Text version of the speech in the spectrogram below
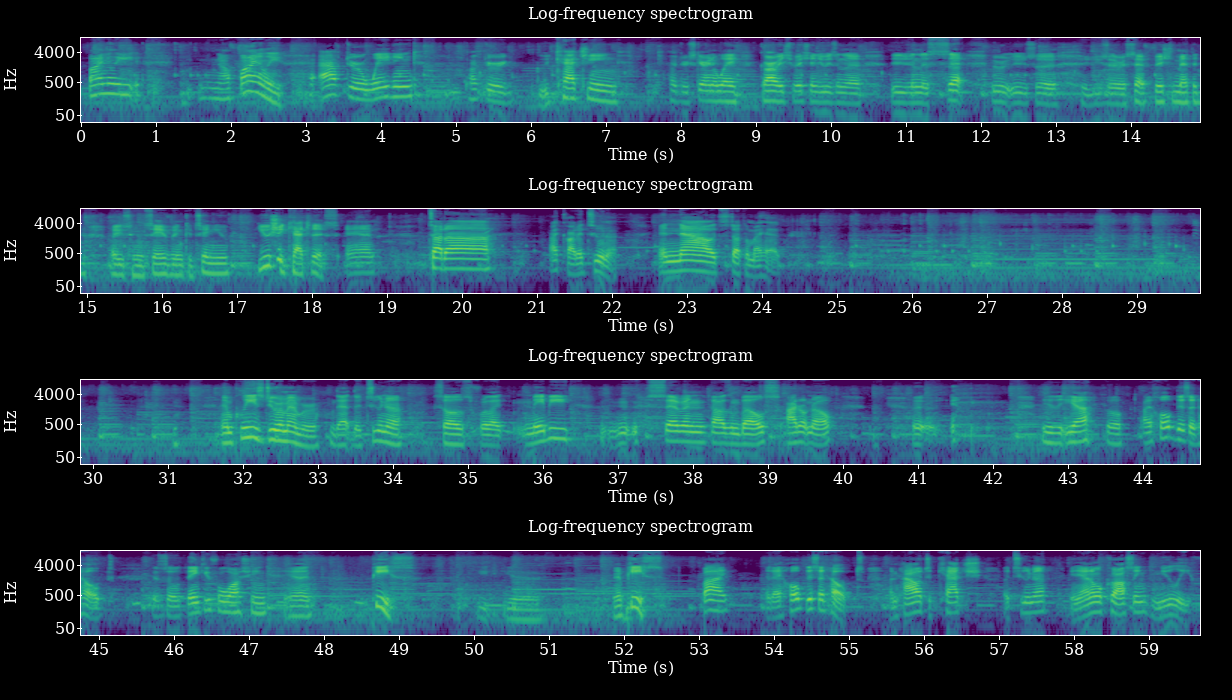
Finally, now finally, after waiting, after catching, after scaring away garbage fish and using the using the set use uh, use the reset fish method using save and continue you should catch this and ta-da I caught a tuna and now it's stuck in my head and please do remember that the tuna sells for like maybe 7,000 bells I don't know uh, yeah, so I hope this had helped. So thank you for watching and peace. Yeah. And peace. Bye. And I hope this had helped on how to catch a tuna in Animal Crossing New Leaf.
